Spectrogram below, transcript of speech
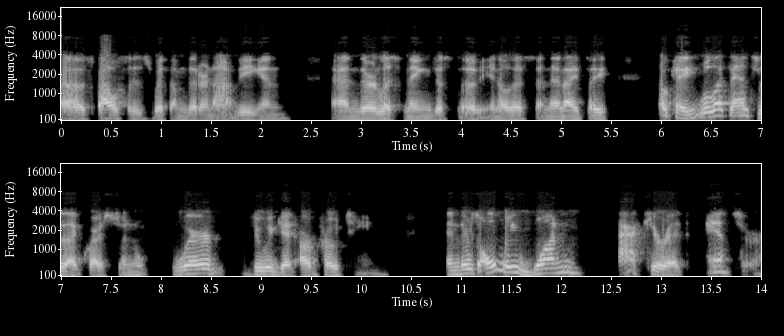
uh, spouses with them that are not vegan, and they're listening just to, you know, this. And then I say, okay, well, let's answer that question. Where do we get our protein? And there's only one accurate answer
